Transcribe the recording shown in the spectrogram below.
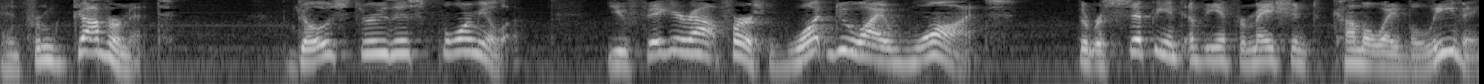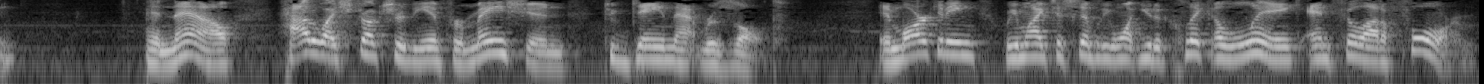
and from government goes through this formula. You figure out first, what do I want the recipient of the information to come away believing? And now, how do I structure the information to gain that result? In marketing, we might just simply want you to click a link and fill out a form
